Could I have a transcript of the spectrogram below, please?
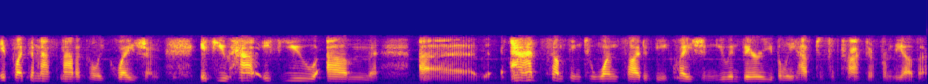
It's like a mathematical equation. If you have, if you um, uh, add something to one side of the equation, you invariably have to subtract it from the other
